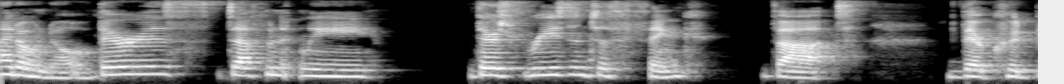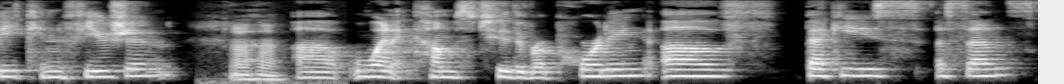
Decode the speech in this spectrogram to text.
I don't know. There is definitely there's reason to think that there could be confusion uh-huh. uh, when it comes to the reporting of Beckey's ascents.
